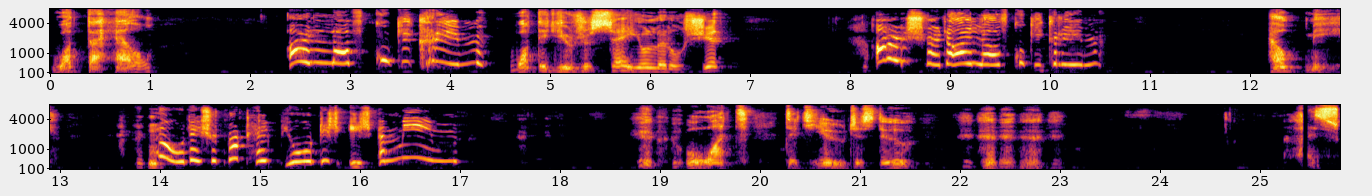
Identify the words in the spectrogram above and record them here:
What the hell? I love cookie cream. What did you just say, you little shit? I said I love cookie cream. Help me. No, they should not help you. This is a meme. What did you just do? It's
